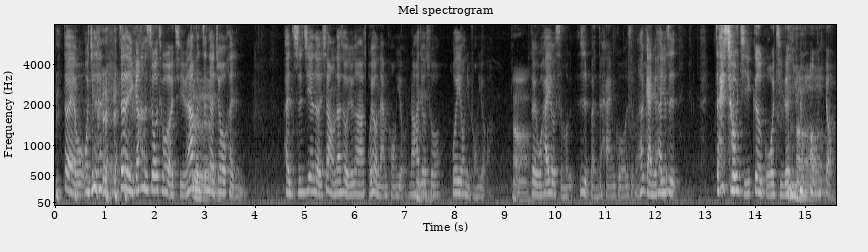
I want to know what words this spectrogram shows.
是，对我我觉得 真的，你刚刚说土耳其，他们真的就很很直接的，像我那时候我就跟他说，我有男朋友，然后他就说、嗯、我也有女朋友啊。啊，对我还有什么日本的、韩国什么，他感觉他就是。在收集各国籍的女朋友，啊、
